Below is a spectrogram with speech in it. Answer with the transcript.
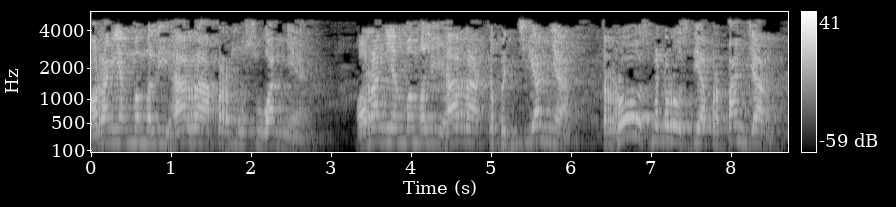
orang yang memelihara permusuhannya. Orang yang memelihara kebenciannya. Terus menerus dia perpanjang.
